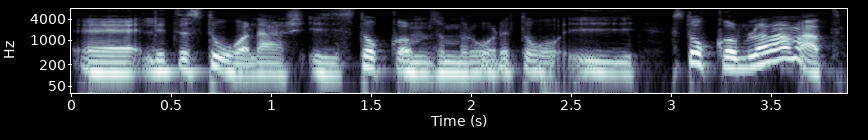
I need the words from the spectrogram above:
eh, lite stålars i Stockholmsområdet då i Stockholm bland annat.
